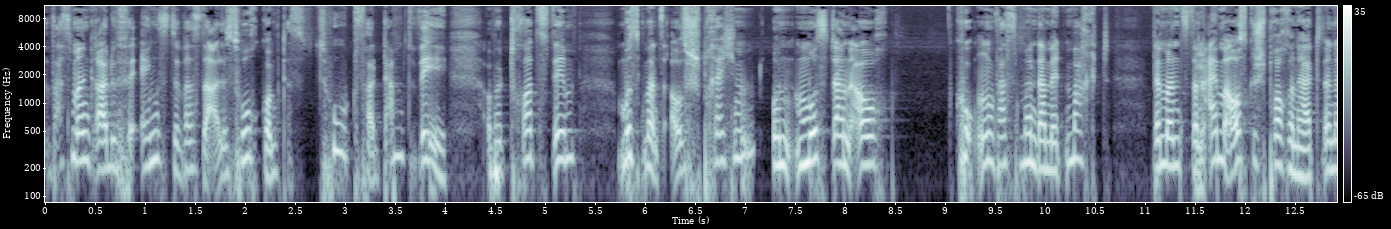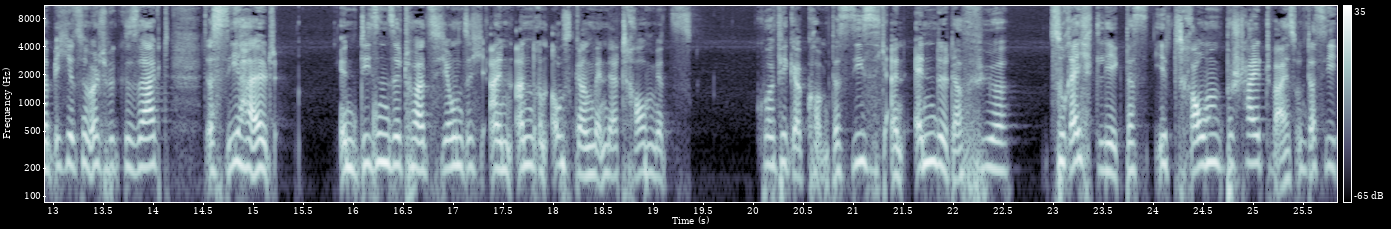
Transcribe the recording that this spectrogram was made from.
was man gerade für Ängste, was da alles hochkommt, das tut verdammt weh. Aber trotzdem muss man es aussprechen und muss dann auch gucken, was man damit macht. Wenn man es dann ja. einmal ausgesprochen hat, dann habe ich ihr zum Beispiel gesagt, dass sie halt in diesen Situationen sich einen anderen Ausgang, wenn der Traum jetzt häufiger kommt, dass sie sich ein Ende dafür zurechtlegt, dass ihr Traum Bescheid weiß und dass sie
